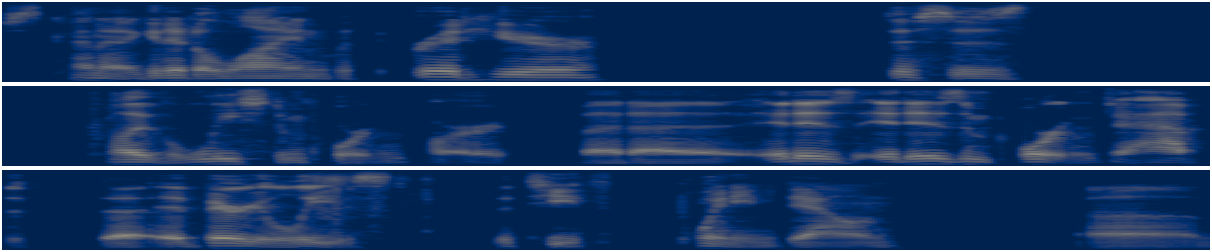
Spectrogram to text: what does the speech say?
just kind of get it aligned with the grid here. This is probably the least important part, but uh, it is it is important to have the, the, at very least the teeth pointing down um,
